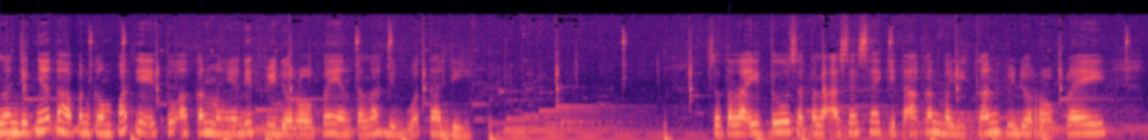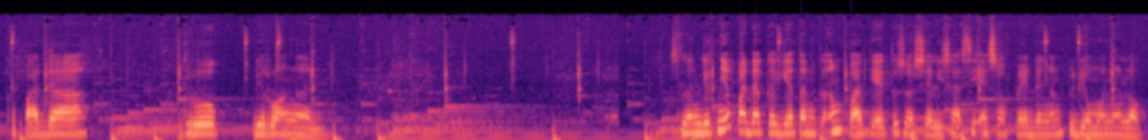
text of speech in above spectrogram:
Selanjutnya tahapan keempat yaitu akan mengedit video roleplay yang telah dibuat tadi. Setelah itu, setelah ACC kita akan bagikan video roleplay kepada grup di ruangan. Selanjutnya pada kegiatan keempat yaitu sosialisasi SOP dengan video monolog.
